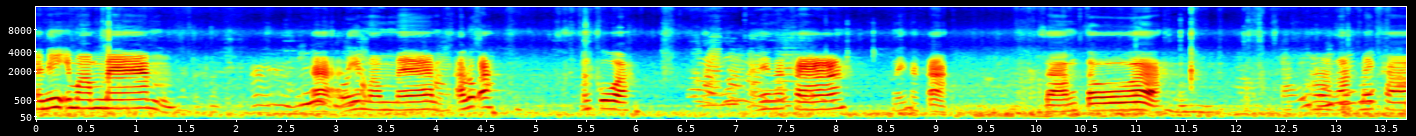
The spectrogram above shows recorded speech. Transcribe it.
อันนี้อิมอมแมม อะอันนี้มอมแมม เอาลูกอะ มันกลัว อันนี้นะคะ นี่ค่ะสามตัวน่ารักไหมคะ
